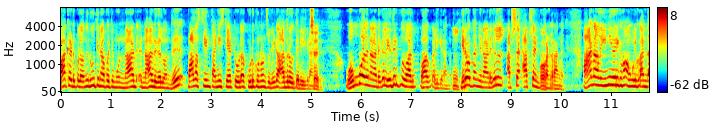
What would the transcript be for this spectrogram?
வாக்கெடுப்புல வந்து நூத்தி நாற்பத்தி மூணு நாடு நாடுகள் வந்து பாலஸ்தீன் தனி ஸ்டேட்டோட கொடுக்கணும்னு சொல்லிட்டு ஆதரவு தெரிவிக்கிறாங்க. ஒன்பது நாடுகள் எதிர்ப்பு அளிக்கிறாங்க. இருபத்தஞ்சு நாடுகள் அப்சென்ட் பண்றாங்க. ஆனாலும் இனி வரைக்கும் அவங்களுக்கு அந்த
